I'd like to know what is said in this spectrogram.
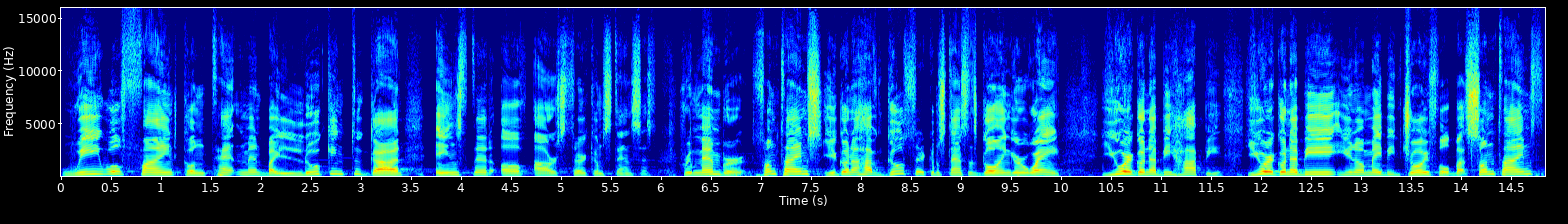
We will find contentment by looking to God instead of our circumstances. Remember, sometimes you're going to have good circumstances going your way you are going to be happy. You are going to be, you know, maybe joyful. But sometimes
